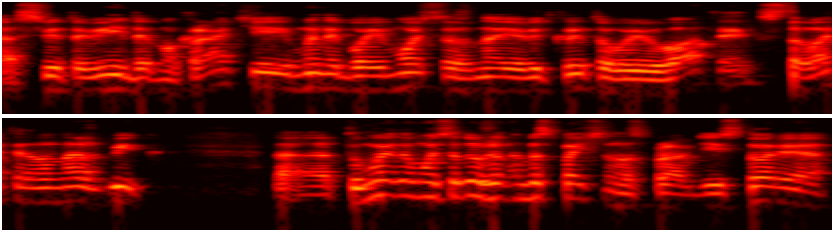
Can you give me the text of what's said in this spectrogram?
е, світовій демократії. Ми не боїмося з нею відкрито воювати. Ставайте на наш бік. Е, Тому я думаю, це дуже небезпечна насправді історія,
